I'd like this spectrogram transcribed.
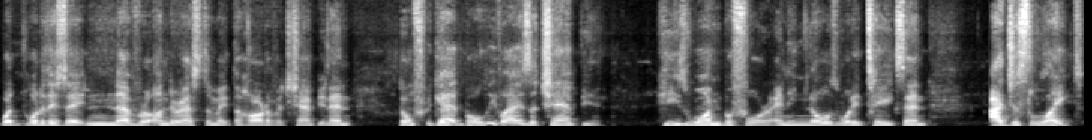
what what do they say? Never underestimate the heart of a champion. And don't forget, Bo Levi is a champion. He's won before, and he knows what it takes. And I just liked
